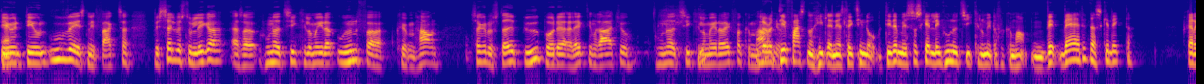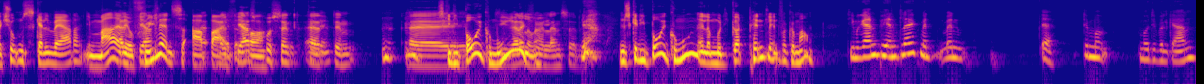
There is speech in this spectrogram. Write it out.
er, Ja. jo, en- det er jo en uvæsentlig faktor. Hvis selv hvis du ligger altså 110 km uden for København, så kan du stadig byde på det og lægge din radio 110 km væk fra København. Du, det er faktisk noget helt andet, jeg slet ikke tænkt over. Det der med, så skal det ligge 110 km fra København. Hvem, hvad er det, der skal ligge der? Redaktionen skal være der. Jamen, meget af det er jo 70 freelance-arbejde. 70 Og, procent af Det er det. den... Øh, Skal de bo i kommunen, De redaktionelle ansatte. Ja. men skal de bo i kommunen, eller må de godt pendle ind fra København? De må gerne pendle, ikke? Men, men ja, det må, må de vel gerne.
